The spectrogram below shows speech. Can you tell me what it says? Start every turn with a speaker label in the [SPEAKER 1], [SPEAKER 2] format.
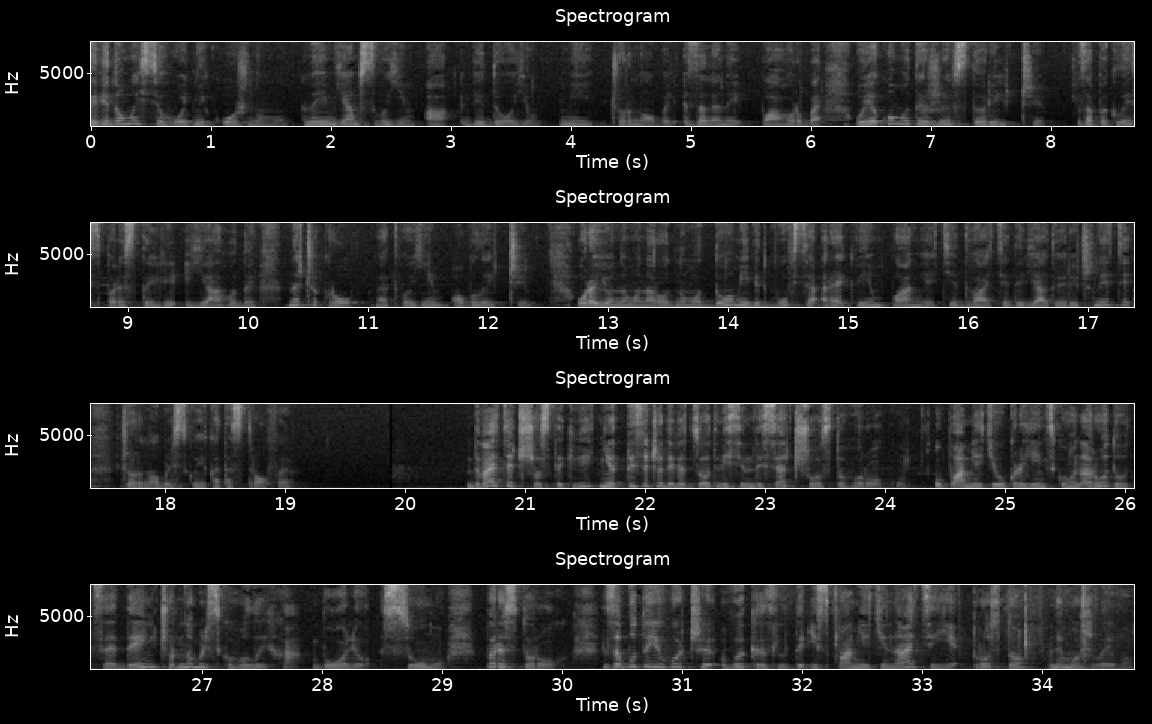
[SPEAKER 1] Ти відомий сьогодні кожному, не ім'ям своїм, а бідою. Мій Чорнобиль, зелений пагорбе, у якому ти жив сторіччі. Запеклись перестиглі ягоди, наче кров на твоїм обличчі. У районному народному домі відбувся реквієм пам'яті 29-ї річниці Чорнобильської катастрофи. 26 квітня 1986 року. У пам'яті українського народу це день чорнобильського лиха, болю, суму, пересторог. Забути його чи викреслити із пам'яті нації просто неможливо.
